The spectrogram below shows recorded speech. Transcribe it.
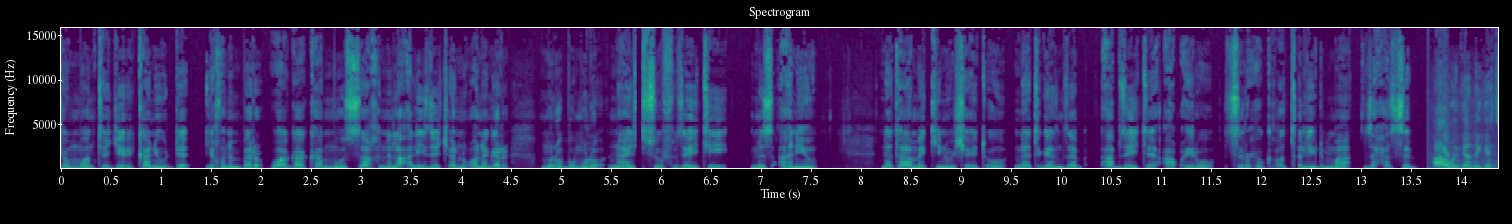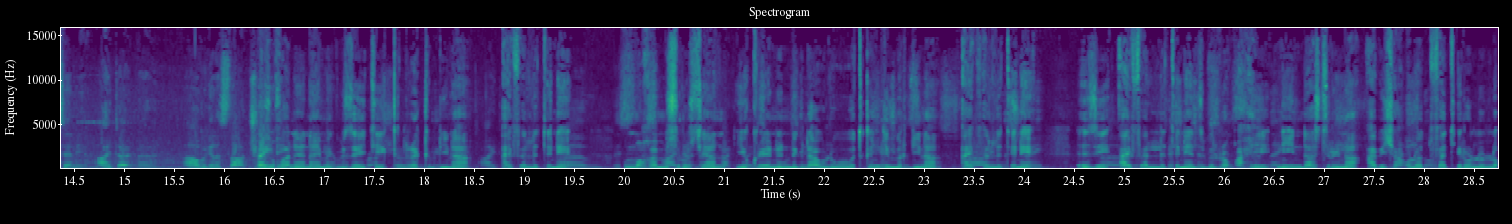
8ን ጀሪካን ይውድእ ይኹን እምበር ዋጋ ካብ ምውሳኽ ንላዕሊ ዘጨንቖ ነገር ሙሉእ ብምሉእ ናይ ሱፍ ዘይቲ ምስኣን እዩ ነታ መኪኑ ሸይጡ ነቲ ገንዘብ ኣብ ዘይቲ ዓቚሩ ስርሑ ክቕጽል እዩ ድማ ዝሓስብ። ዝኾነ ናይ መግቢ ዘይቲ ክንረክብ ዲና? ኣይፈልጥን እየ። እሞኸ ምስ ሩስያን ዩክሬንን ንግዳዊ ልውውጥ ክንጅምር ዲና? ኣይፈልጥን እየ። እዚ ኣይፈልጥን እየ ዝብል ረቋሒ ንኢንዳስትሪና ዓቢ ሻቕሎት ፈጢሩሉ ኣሎ።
